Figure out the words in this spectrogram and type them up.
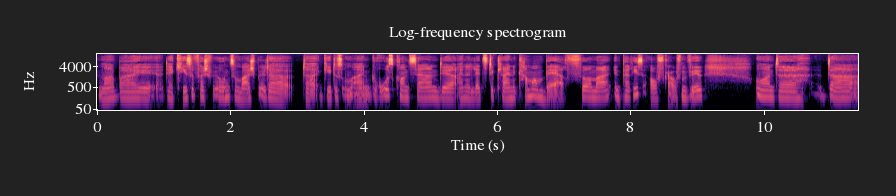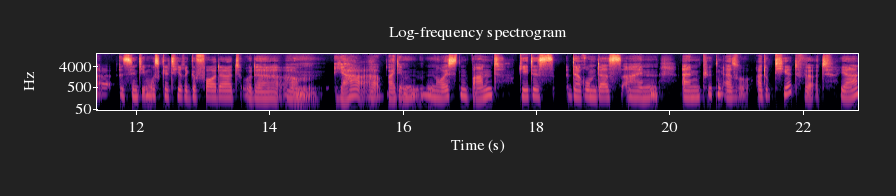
Ne? Bei der Käseverschwörung zum Beispiel, da, da geht es um einen Großkonzern, der eine letzte kleine Camembert-Firma in Paris aufkaufen will. Und äh, da sind die Muskeltiere gefordert oder ähm, ja, äh, bei dem neuesten Band geht es darum, dass ein, ein Küken also adoptiert wird, ja,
